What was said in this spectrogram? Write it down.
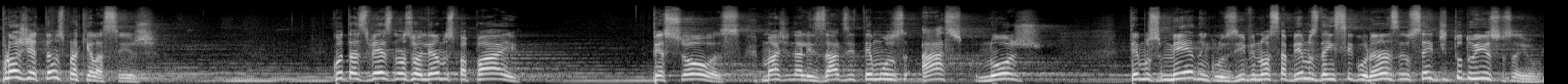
projetamos para que ela seja. Quantas vezes nós olhamos, papai, pessoas marginalizadas e temos asco, nojo, temos medo, inclusive, nós sabemos da insegurança, eu sei de tudo isso, Senhor.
